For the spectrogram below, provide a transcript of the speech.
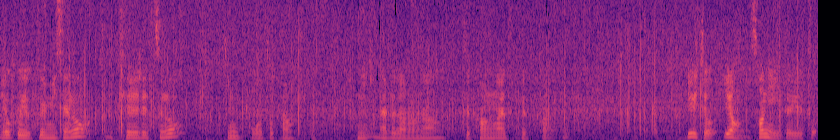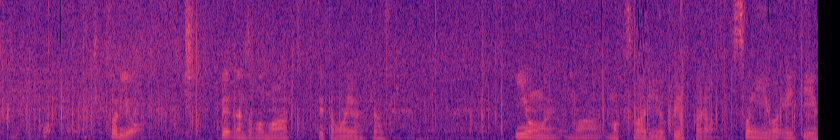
よく行く店の系列の銀行とかになるだろうなって考えた結果ゆいと4ソニーというとトリオでなんとか回ってた方がいいような気がする。イオンは、まあ、マックスバリューよく行くからソニーは ATM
